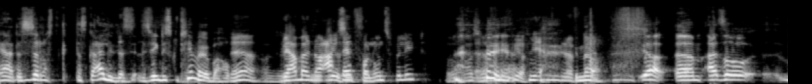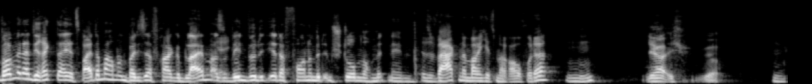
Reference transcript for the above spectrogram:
Ja, das ist ja doch das Geile. deswegen diskutieren wir überhaupt. Ja, wir haben halt nur acht Plätze. von uns belegt. Ja, Genau. genau. Ja, ähm, also wollen wir dann direkt da jetzt weitermachen und bei dieser Frage bleiben? Also, wen würdet ihr da vorne mit im Sturm noch mitnehmen? Also Wagner mache ich jetzt mal rauf, oder? Ja, ich, ja. Hm.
